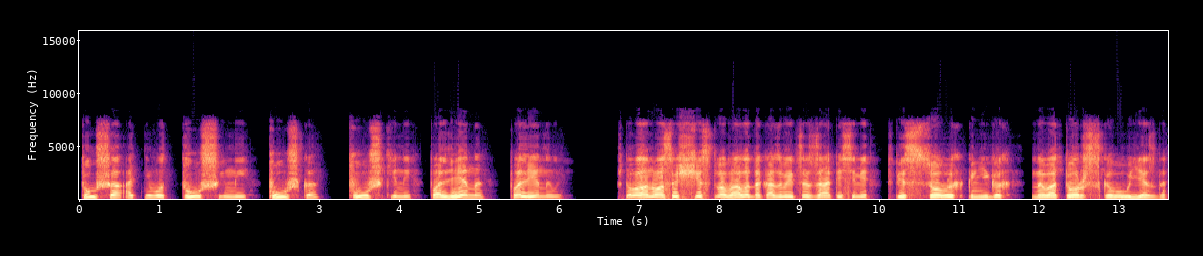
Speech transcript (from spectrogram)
Туша от него Тушины, Пушка, Пушкины, Полена, Поленовы. Что оно существовало, доказывается записями в песцовых книгах Новоторжского уезда.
